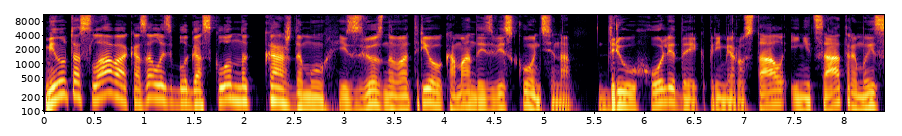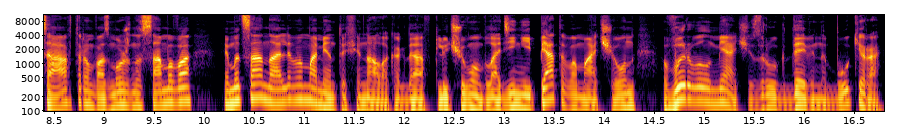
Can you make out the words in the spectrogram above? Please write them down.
Минута славы оказалась благосклонна каждому из звездного трио команды из Висконсина. Дрю Холидей, к примеру, стал инициатором и соавтором, возможно, самого эмоционального момента финала, когда в ключевом владении пятого матча он вырвал мяч из рук Дэвина Букера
